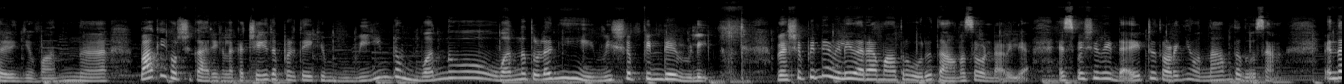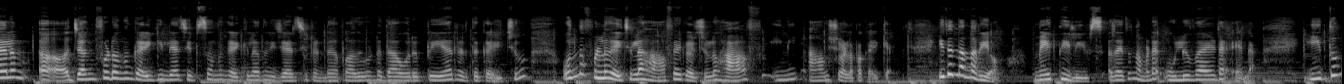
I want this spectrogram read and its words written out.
കഴിഞ്ഞ് വന്ന് ബാക്കി കുറച്ച് കാര്യങ്ങളൊക്കെ ചെയ്തപ്പോഴത്തേക്കും വീണ്ടും വന്നു വന്നു തുടങ്ങി വിശപ്പിന്റെ വിളി. വിശപ്പിന്റെ വിളി വരാൻ മാത്രം ഒരു താമസം ഉണ്ടാവില്ല. എസ്പെഷ്യലി ഡയറ്റ് തുടങ്ങിയ ഒന്നാമത്തെ ദിവസമാണ്. എന്തായാലും ജങ്ക് ഫുഡ് ഒന്നും കഴിക്കില്ല ചിപ്സ് ഒന്നും കഴിക്കില്ല എന്ന് വിചാരിച്ചിട്ടുണ്ട്. അപ്പോൾ അതുകൊണ്ട് ഇതാ ഒരു പെയർ എടുത്ത് കഴിച്ചു. ഒന്ന് ഫുള്ള് കഴിച്ചില്ല ഹാഫേ കഴിച്ചുള്ളൂ. ഹാഫ് ഇനി ആവശ്യമുള്ളപ്പോൾ കഴിക്കാം. ഇതെന്താണെന്നറിയോ മേത്തി ലീവ്സ് അതായത് നമ്മുടെ ഉലുവയുടെ ഇല. ഇതും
